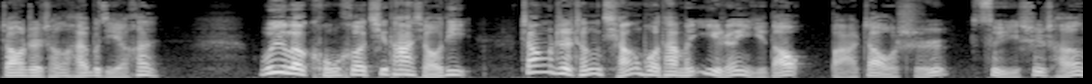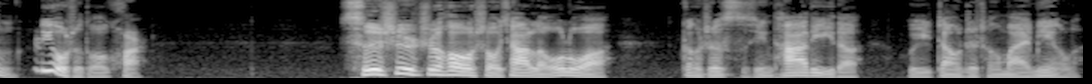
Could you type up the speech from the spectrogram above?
张志成还不解恨，为了恐吓其他小弟。张志成强迫他们一人一刀，把赵石碎尸成六十多块。此事之后，手下喽啰更是死心塌地的为张志成卖命了。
